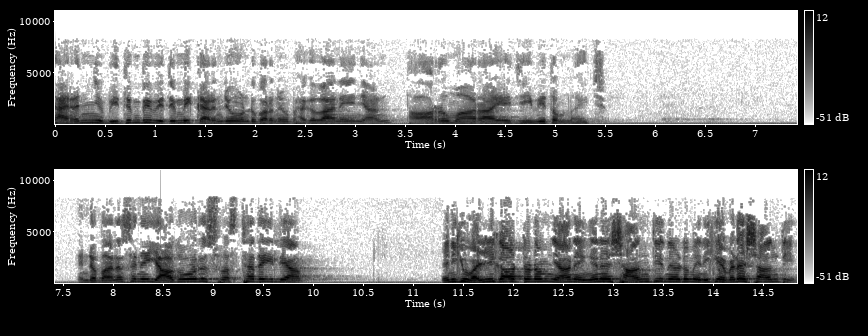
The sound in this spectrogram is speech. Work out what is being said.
കരഞ്ഞു വിതുമ്പി വിതുമ്പി കരഞ്ഞുകൊണ്ട് പറഞ്ഞു ഭഗവാനെ ഞാൻ താറുമാറായ ജീവിതം നയിച്ചു. എന്റെ മനസ്സിന് യാതൊരു സ്വസ്ഥതയില്ല. എനിക്ക് വഴികാട്ടണം ഞാൻ എങ്ങനെ ശാന്തി നേടും എനിക്ക് എവിടെ ശാന്തി?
